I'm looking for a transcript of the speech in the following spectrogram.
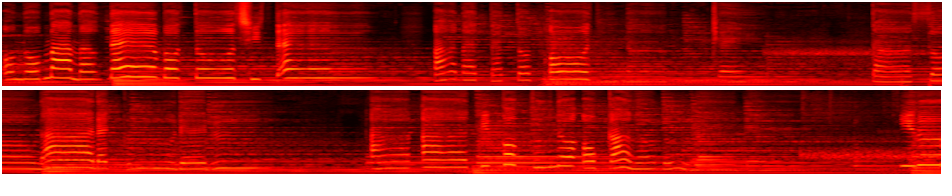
そのまま目を閉じてあなたとこになって黄昏でくれるああ帰国の丘の上でいる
